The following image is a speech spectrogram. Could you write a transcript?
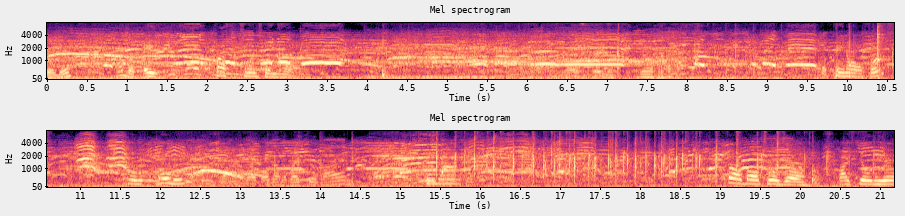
Number eight, class of 2021. The painter on first. Morgan. Ball down the right field line. Foul ball towards uh, right field here.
